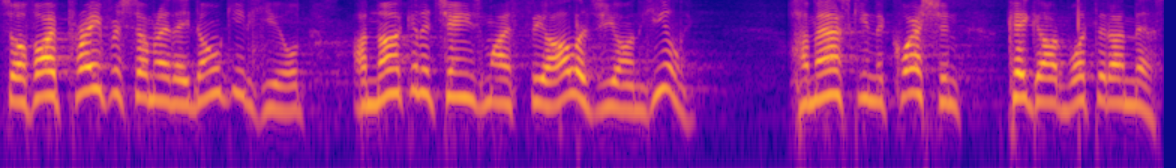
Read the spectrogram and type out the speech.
So if I pray for somebody they don't get healed, I'm not going to change my theology on healing. I'm asking the question okay, God, what did I miss?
